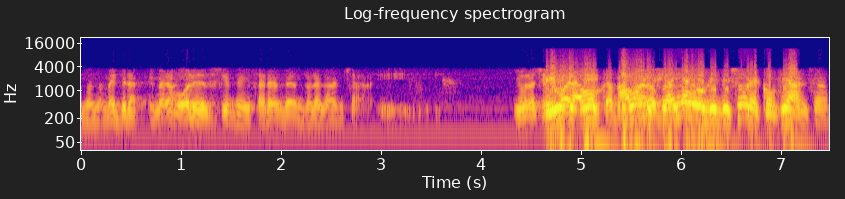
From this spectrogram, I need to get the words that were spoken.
cuando mete las primeras bolas se siente diferente dentro de la cancha y, y bueno, igual a vos, a vos si hay algo que te sobra es confianza.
